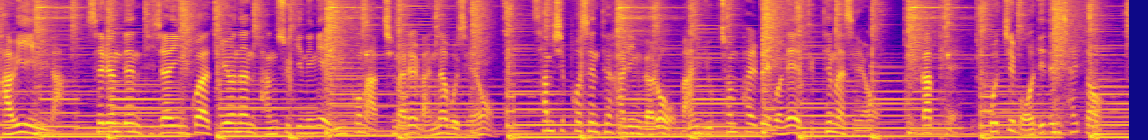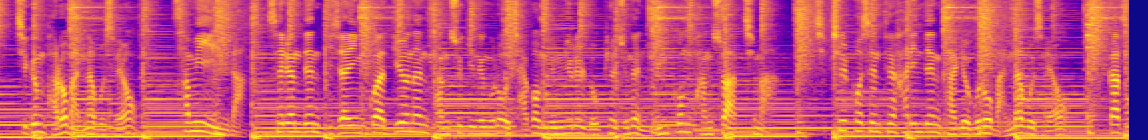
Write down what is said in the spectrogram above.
4위입니다. 세련된 디자인과 뛰어난 방수 기능의 인폼 앞치마를 만나보세요. 30% 할인가로 16,800원에 득템하세요. 카페, 꽃집 어디든 찰떡. 지금 바로 만나보세요. 3위입니다. 세련된 디자인과 뛰어난 방수 기능으로 작업 능률을 높여주는 인폼 방수 앞치마. 17% 할인된 가격으로 만나보세요. 카페,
